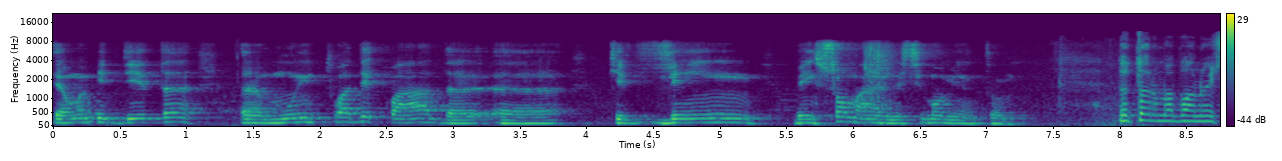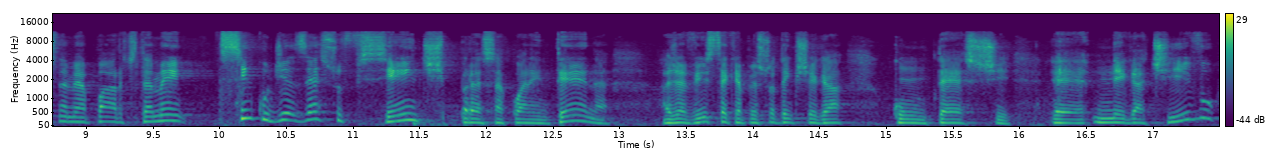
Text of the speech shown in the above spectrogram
é uma medida uh, muito adequada uh, que vem, vem somar nesse momento. Doutor, uma boa noite da minha parte também. Cinco dias é suficiente para essa quarentena? Haja vista que a pessoa tem que chegar com um teste é, negativo,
